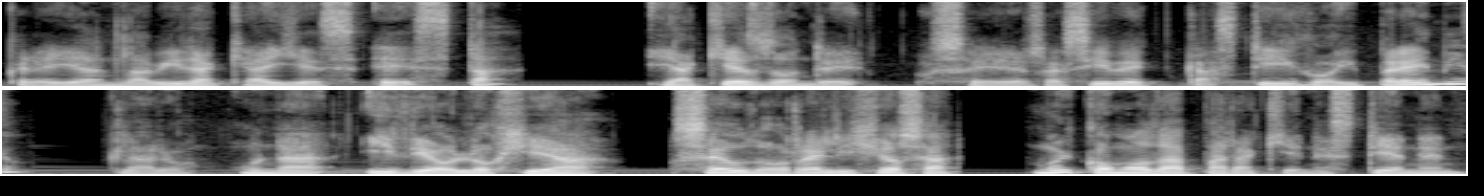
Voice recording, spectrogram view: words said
creían la vida que hay es esta, y aquí es donde se recibe castigo y premio, claro, una ideología pseudo religiosa muy cómoda para quienes tienen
